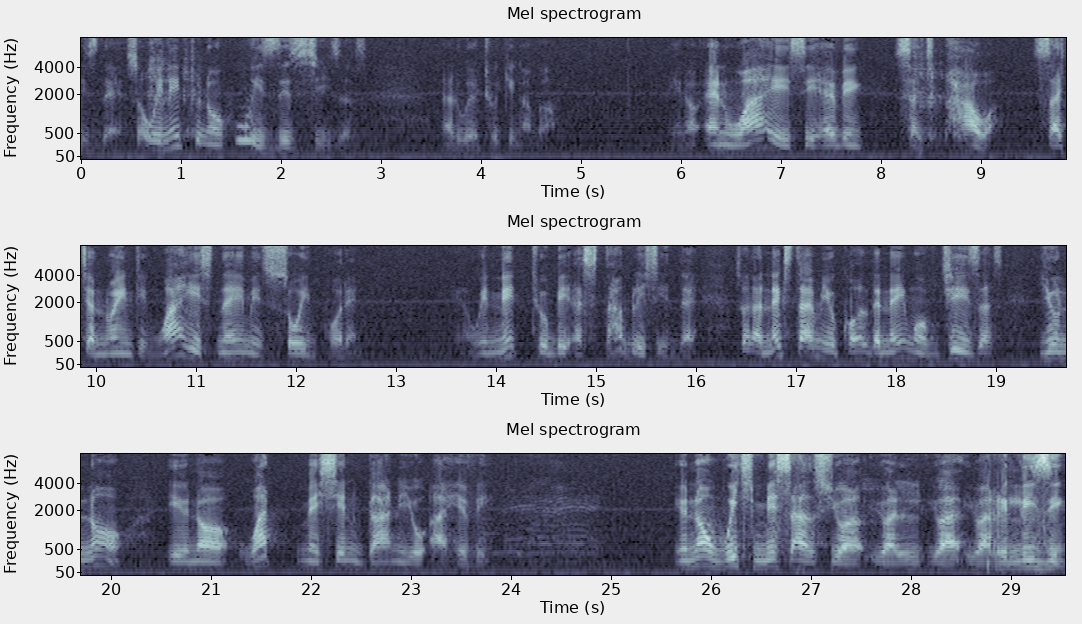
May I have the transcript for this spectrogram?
is there. So we need to know who is this Jesus that we're talking about. You know, and why is he having such power, such anointing? Why his name is so important? You know, we need to be established in that. So that next time you call the name of Jesus, you know, you know what machine gun you are having. You know which missiles you are, you are, you are, you are releasing.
